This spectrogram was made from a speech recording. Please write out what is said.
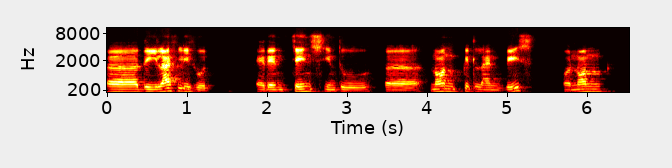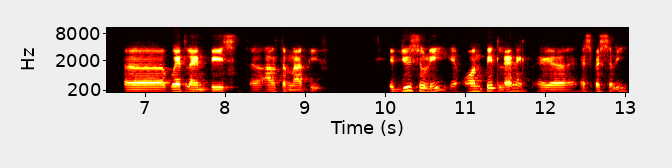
uh, the livelihood then change into uh, non-peatland based or non uh, wetland-based uh, alternative. It usually on peatland, uh, especially,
